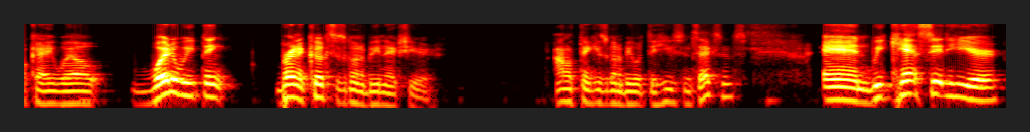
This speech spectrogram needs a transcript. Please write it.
okay, well, where do we think Brandin Cooks is going to be next year? I don't think he's going to be with the Houston Texans, and we can't sit here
